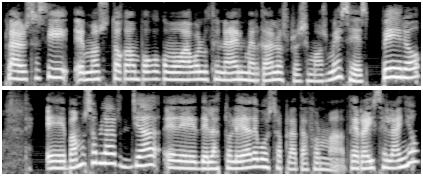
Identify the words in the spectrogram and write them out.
Claro, eso sí, hemos tocado un poco cómo va a evolucionar el mercado en los próximos meses, pero eh, vamos a hablar ya de la actualidad de vuestra plataforma. Cerráis el año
